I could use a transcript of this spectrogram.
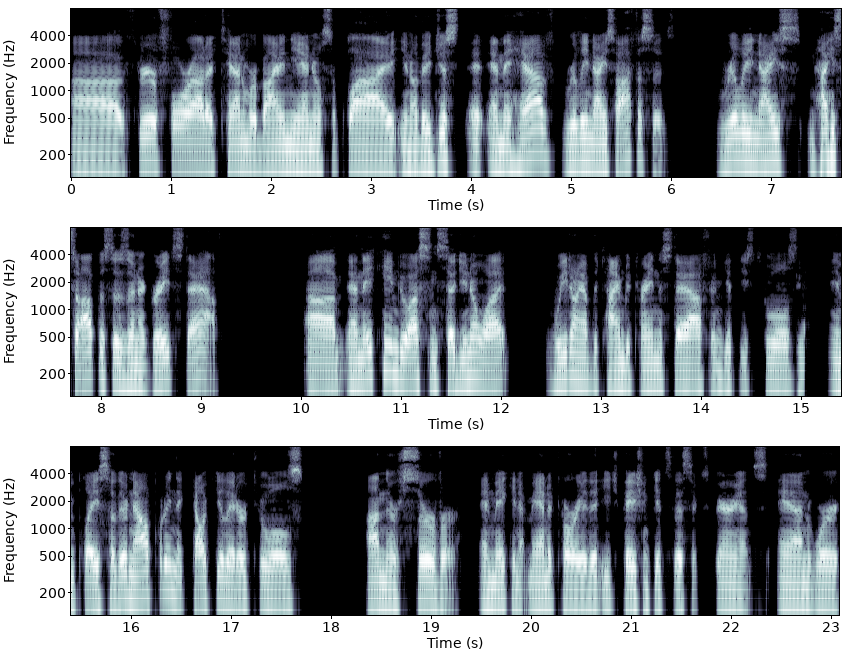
Uh, three or four out of 10 were buying the annual supply. You know, they just, and they have really nice offices, really nice, nice offices and a great staff. Um, and they came to us and said, you know what? We don't have the time to train the staff and get these tools in place. So they're now putting the calculator tools on their server and making it mandatory that each patient gets this experience. And we're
